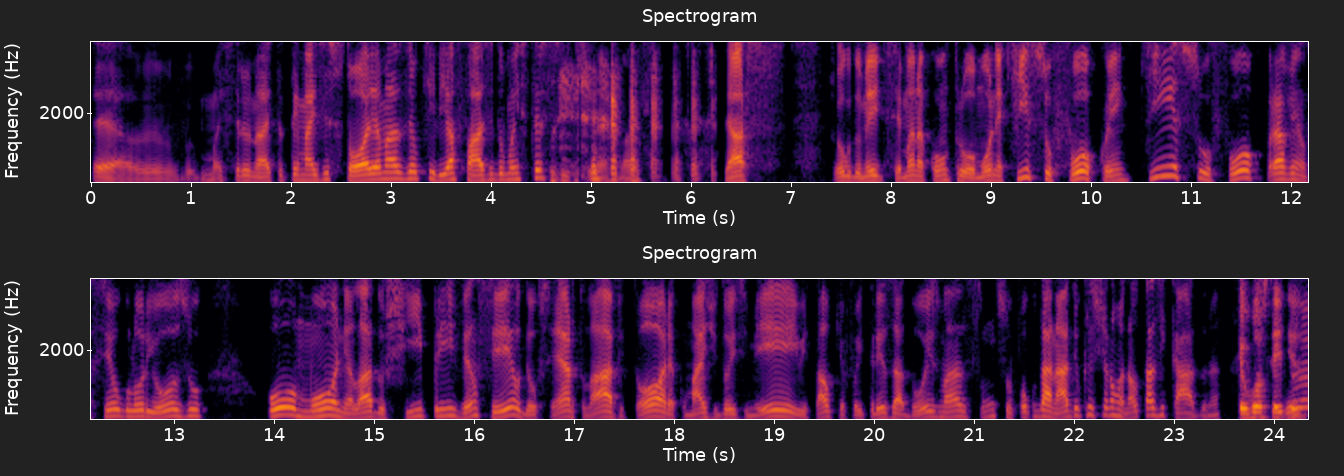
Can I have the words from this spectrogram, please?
É, o Manchester United tem mais história, mas eu queria a fase do Manchester City, né? Mas, aliás, jogo do meio de semana contra o Omônia, que sufoco, hein? Que sufoco para vencer o glorioso Omônia lá do Chipre. Venceu, deu certo lá, vitória com mais de 2,5 e tal, que foi 3 a 2 mas um sufoco danado e o Cristiano Ronaldo tá zicado, né? Eu gostei da,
